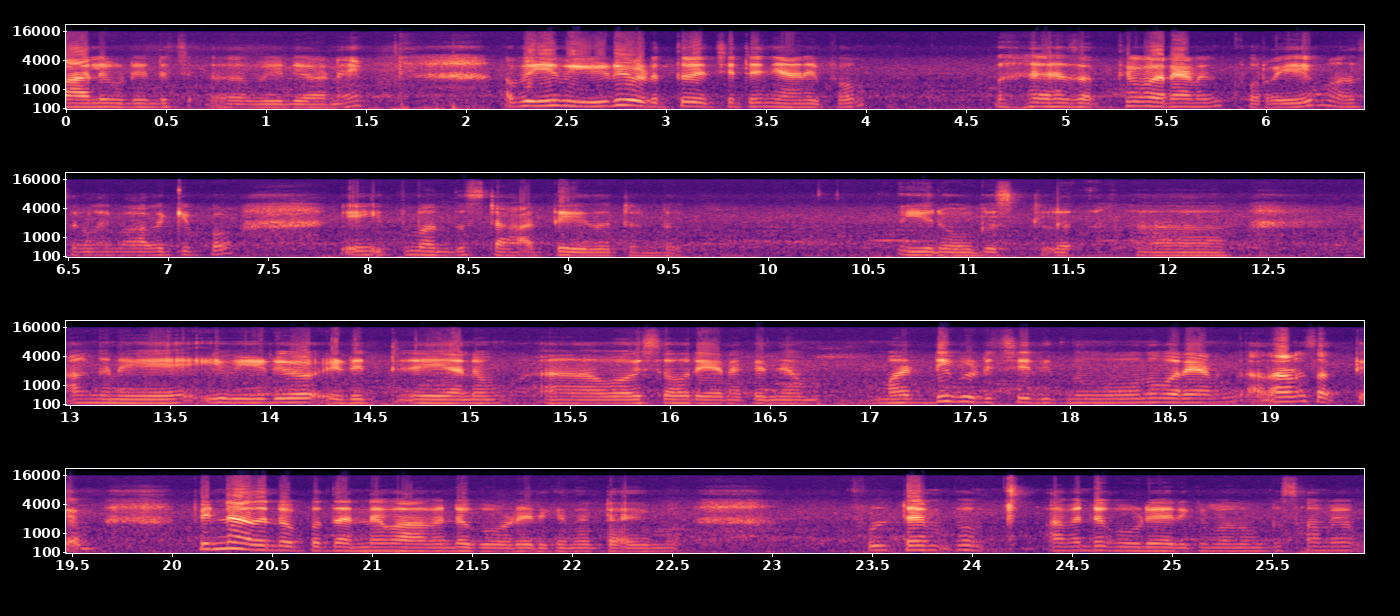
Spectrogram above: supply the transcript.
പാലുകുടീന്റെ വീഡിയോ ആണേ. അപ്പോൾ ഈ വീഡിയോ എടുത്തു വെച്ചിട്ട് ഞാനിപ്പം സത്യം പറയുകയാണെങ്കിൽ കുറേ മാസങ്ങളായി ബാവയ്ക്കിപ്പോൾ എയ്ത്ത് മന്ത് സ്റ്റാർട്ട് ചെയ്തിട്ടുണ്ട്. ഈ ഓഗസ്റ്റിൽ അങ്ങനെ ഈ വീഡിയോ എഡിറ്റ് ചെയ്യാനും വോയിസ് ഓവർ ചെയ്യാനൊക്കെ ഞാൻ മടി പിടിച്ചിരുന്നു എന്ന് പറയുകയാണെങ്കിൽ അതാണ് സത്യം. പിന്നെ അതിന്റെ ഒപ്പം തന്നെ വാവന്റെ കൂടെ ഇരിക്കുന്ന ടൈം ഫുൾ ടൈം ഇപ്പം അവന്റെ കൂടെ ആയിരിക്കുമ്പോൾ നമുക്ക് സമയം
